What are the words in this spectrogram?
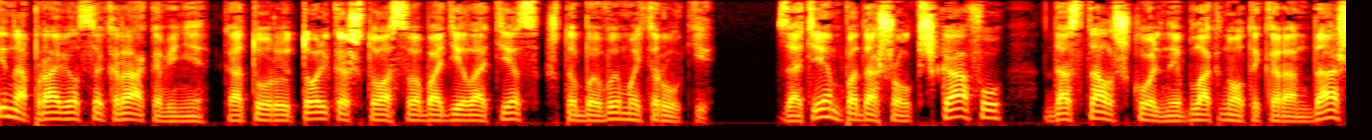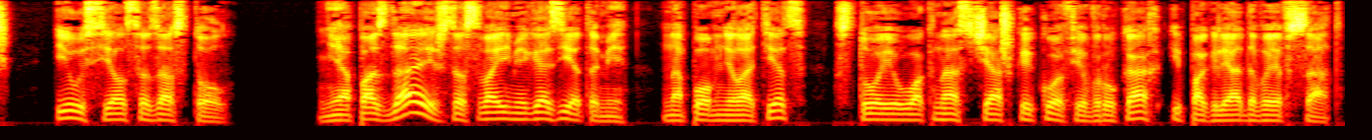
и направился к раковине, которую только что освободил отец, чтобы вымыть руки. Затем подошел к шкафу, достал школьный блокнот и карандаш и уселся за стол. «Не опоздаешь за своими газетами», — напомнил отец, стоя у окна с чашкой кофе в руках и поглядывая в сад.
